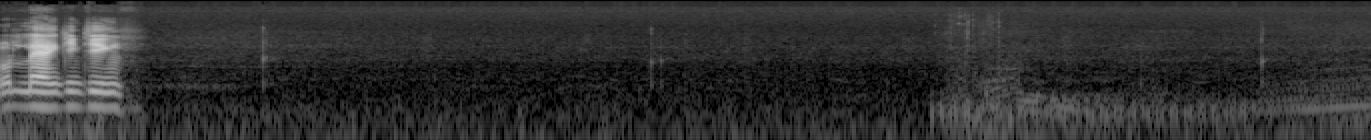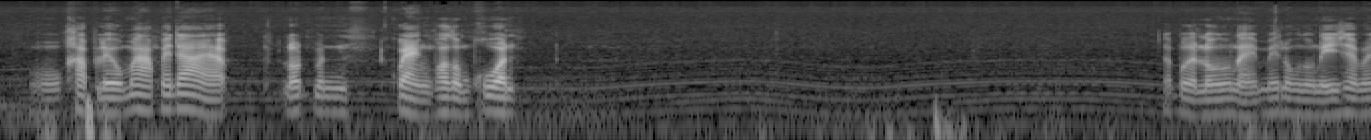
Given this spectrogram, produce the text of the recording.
รถแรงจริงๆโอ้โขับเร็วมากไม่ได้ครับ รถมันแกว่งพอสมควรระเบิดลงตรงไหนไม่ลงตรงนี้ใช่ไหม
